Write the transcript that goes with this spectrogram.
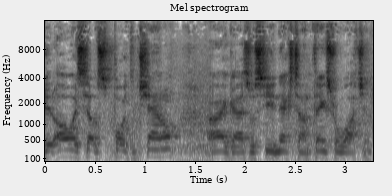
It always helps support the channel. All right, guys, we'll see you next time. Thanks for watching.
